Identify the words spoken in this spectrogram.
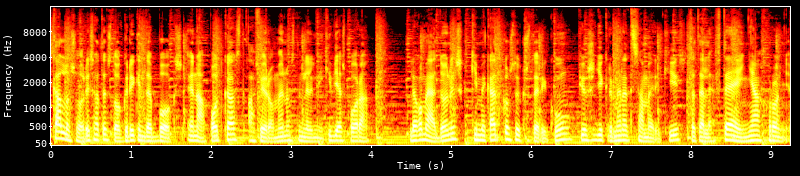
Καλώ ορίσατε στο Greek in the Box, ένα podcast αφιερωμένο στην ελληνική διασπορά. Λέγομαι Αντώνης και είμαι κάτοικος του εξωτερικού, πιο συγκεκριμένα της Αμερικής, τα τελευταία 9 χρόνια.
